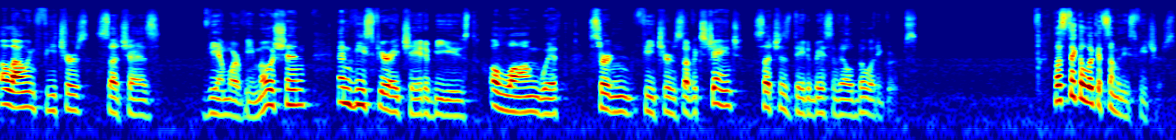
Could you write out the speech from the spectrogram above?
allowing features such as VMware vMotion and vSphere HA to be used along with certain features of Exchange, such as database availability groups. Let's take a look at some of these features.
